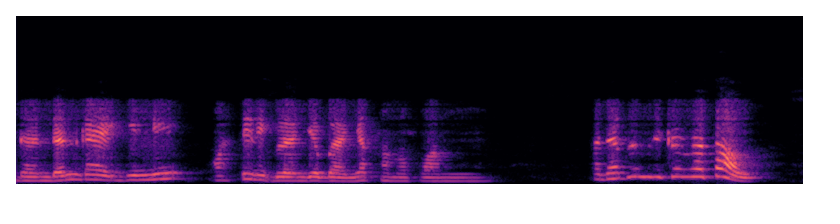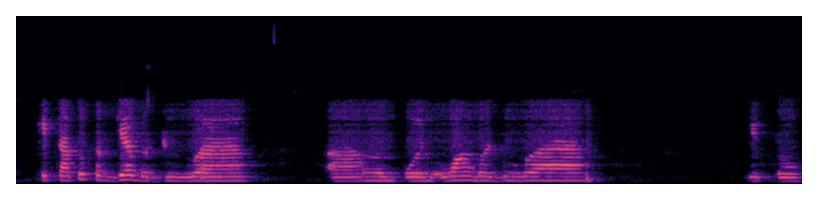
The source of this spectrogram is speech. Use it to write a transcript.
dandan kayak gini pasti dibelanja banyak sama suaminya. Padahal mereka nggak tahu. Kita tuh kerja berdua uh, ngumpulin uang berdua gitu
